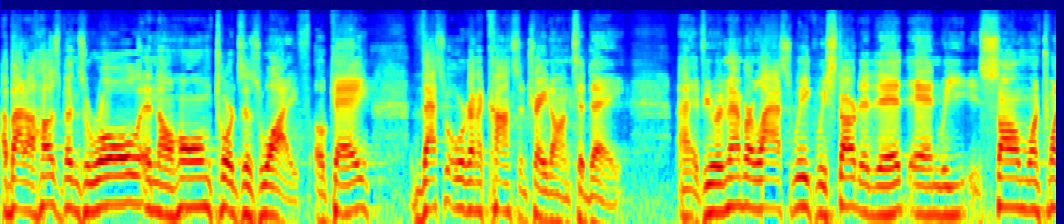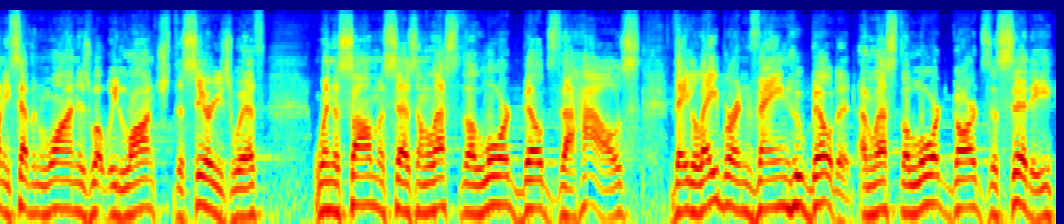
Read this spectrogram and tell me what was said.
about a husband's role in the home towards his wife, okay? That's what we're going to concentrate on today. Uh, if you remember last week, we started it, and we Psalm 127 1 is what we launched the series with when the psalmist says, Unless the Lord builds the house, they labor in vain who build it. Unless the Lord guards the city,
